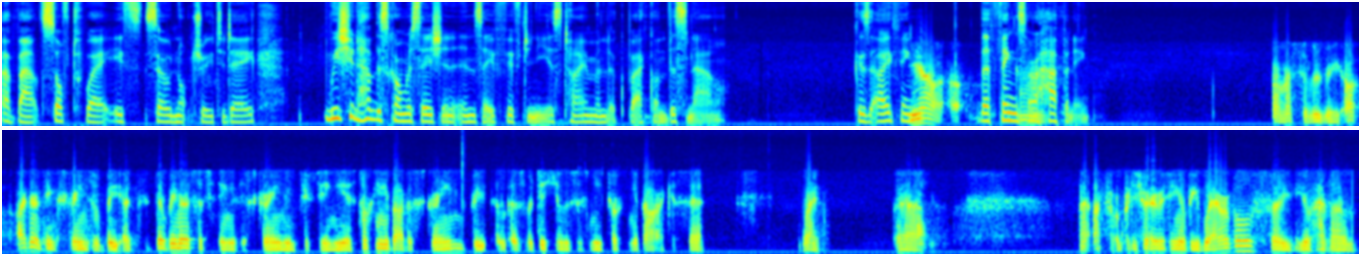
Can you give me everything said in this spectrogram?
about software is so not true today. We should have this conversation in, say, 15 years' time and look back on this now. Because I think yeah, uh, that things mm. are happening. Oh, absolutely. I, I, don't think screens will be, uh, there'll be no such thing as a screen in 15 years. Talking about a screen be as ridiculous as me talking about a cassette. Right. Uh, I, am pretty sure everything will be wearable, so you'll have um,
